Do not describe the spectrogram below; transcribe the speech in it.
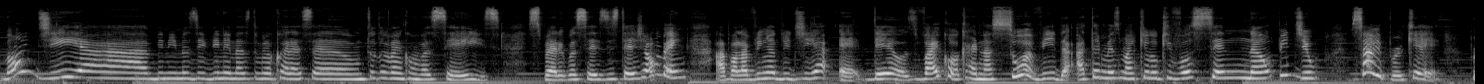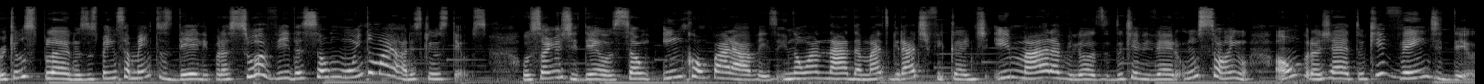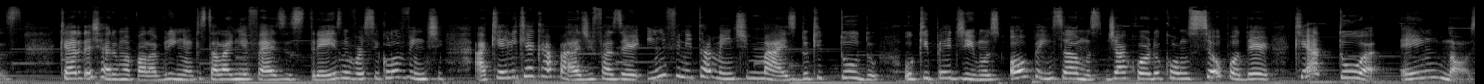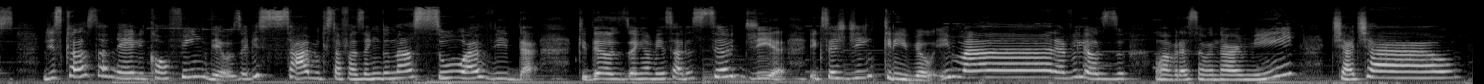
Bom dia, meninos e meninas do meu coração, tudo bem com vocês? Espero que vocês estejam bem. A palavrinha do dia é: Deus vai colocar na sua vida até mesmo aquilo que você não pediu. Sabe por quê? porque os planos, os pensamentos dele para sua vida são muito maiores que os teus. Os sonhos de Deus são incomparáveis e não há nada mais gratificante e maravilhoso do que viver um sonho ou um projeto que vem de Deus. Quero deixar uma palavrinha que está lá em Efésios 3, no versículo 20. Aquele que é capaz de fazer infinitamente mais do que tudo o que pedimos ou pensamos, de acordo com o seu poder que atua em nós. Descansa nele, confia em Deus. Ele sabe o que está fazendo na sua vida. Que Deus venha abençoar o seu dia e que seja dia incrível e maravilhoso. Um abração enorme. Tchau, tchau.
